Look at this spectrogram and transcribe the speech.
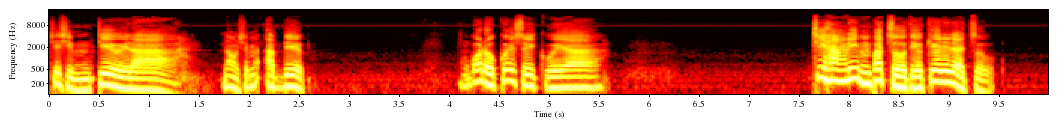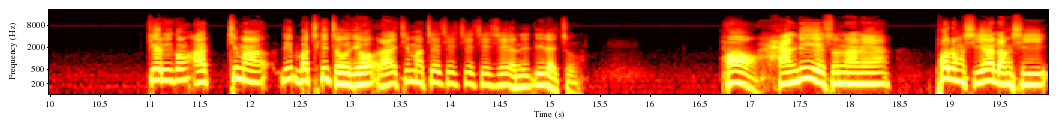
这是毋对诶啦。那有啥物压力？我著过岁过啊！即项你毋捌做着，叫你来做。叫你讲啊，即马你毋捌去做着，来，即马这这这这这，安尼你来做。吼，限你诶时阵安尼，普通时啊，人是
